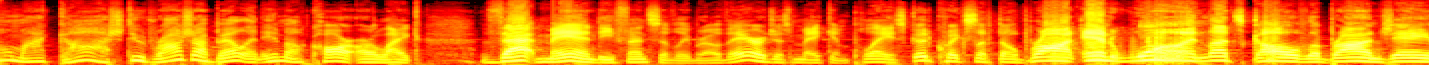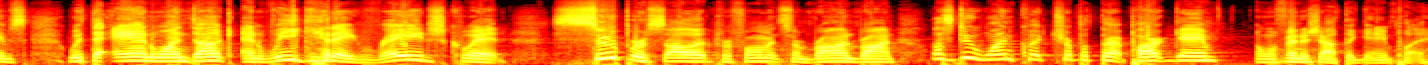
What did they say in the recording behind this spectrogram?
oh my gosh, dude, Raja Bell and ML Carr are like that man defensively, bro. They are just making plays. Good quick slip though, and one. Let's go, LeBron James with the and one dunk, and we get a rage quit. Super solid performance from Bron Bron. Let's do one quick triple threat park game, and we'll finish out the gameplay.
